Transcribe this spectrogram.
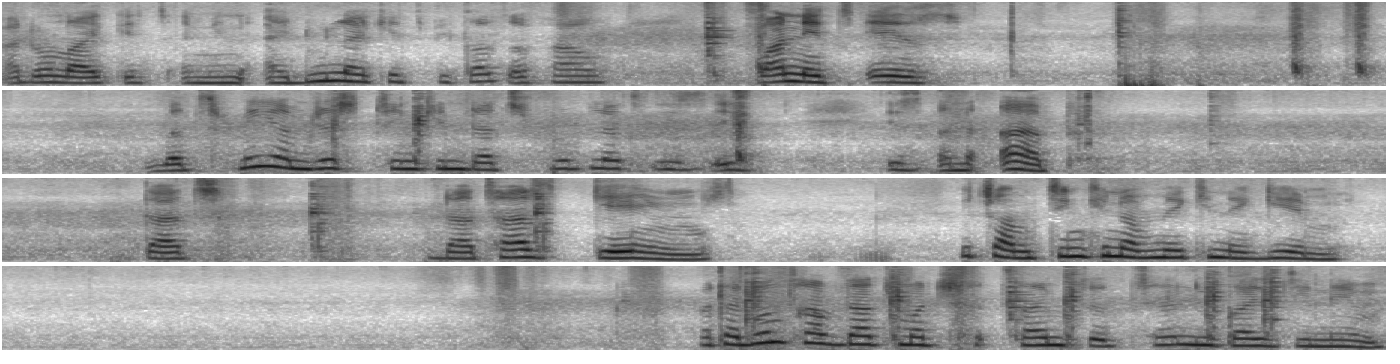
I don't like it. I mean, I do like it because of how fun it is. But me, I'm just thinking that Roblox is a, is an app that that has games, which I'm thinking of making a game. But I don't have that much time to tell you guys the name.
